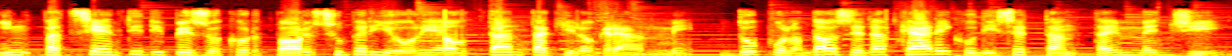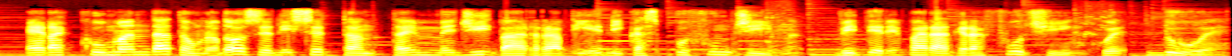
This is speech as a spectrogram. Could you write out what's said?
In pazienti di peso corporeo superiore a 80 kg, dopo la dose da carico di 70 mg, è raccomandata una dose di 70 mg/d di caspofungin, vedere paragrafo 5, 2.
